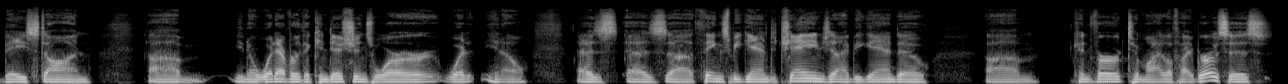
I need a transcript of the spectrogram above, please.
based on, um, you know, whatever the conditions were. What you know, as as uh, things began to change and I began to um, convert to myelofibrosis,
